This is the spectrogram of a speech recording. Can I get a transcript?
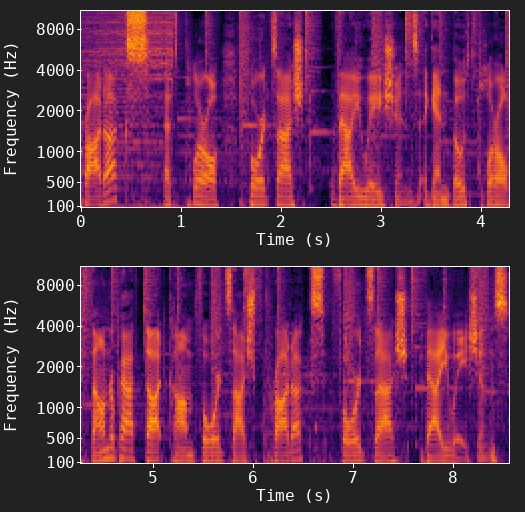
products, that's plural, forward slash valuations. Again, both plural, founderpath.com forward slash products forward slash valuations.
